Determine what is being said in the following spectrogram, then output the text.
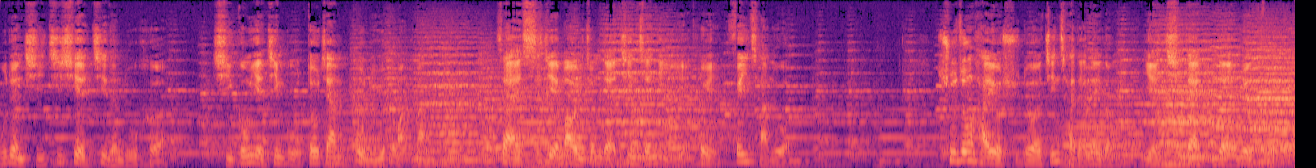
无论其机械技能如何，其工业进步都将步履缓慢，在世界贸易中的竞争力也会非常弱。书中还有许多精彩的内容，也期待您的阅读。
